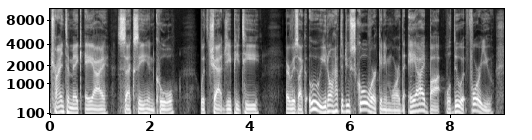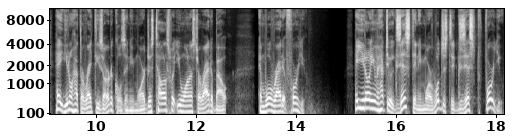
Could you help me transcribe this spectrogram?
trying to make AI sexy and cool with Chat GPT. Everybody's like, ooh, you don't have to do schoolwork anymore. The AI bot will do it for you. Hey, you don't have to write these articles anymore. Just tell us what you want us to write about, and we'll write it for you. Hey, you don't even have to exist anymore. We'll just exist for you.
